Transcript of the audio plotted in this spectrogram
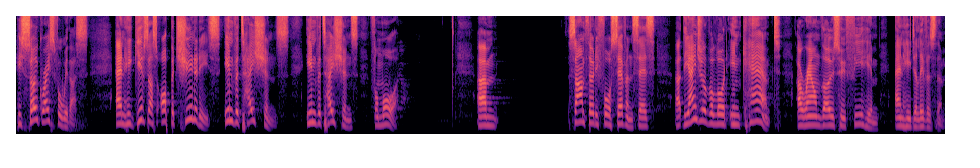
He's so graceful with us. And He gives us opportunities, invitations, invitations for more. Um, Psalm 34 7 says, uh, The angel of the Lord encamped around those who fear Him, and He delivers them.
